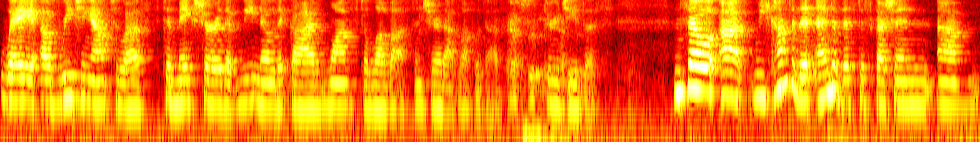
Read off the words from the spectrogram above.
way of reaching out to us to make sure that we know that God wants to love us and share that love with us absolutely, through absolutely. Jesus. And so uh, we come to the end of this discussion, um,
